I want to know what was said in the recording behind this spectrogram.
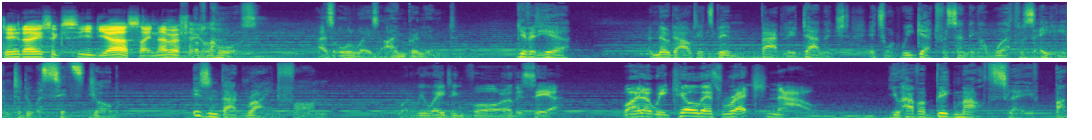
Did I succeed? Yes, I never fail. Of course. As always, I'm brilliant. Give it here. No doubt it's been badly damaged. It's what we get for sending a worthless alien to do a Sith's job. Isn't that right, Ffon? What are we waiting for, Overseer? Why don't we kill this wretch now? You have a big mouth, slave, but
